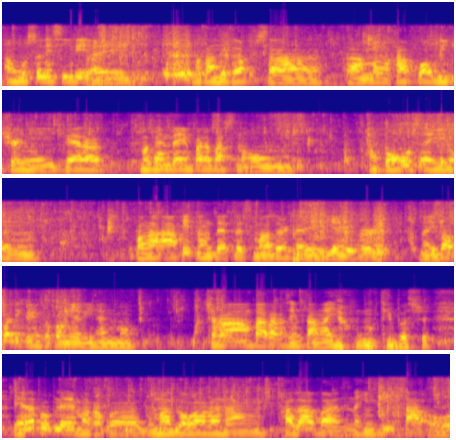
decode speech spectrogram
ang gusto ni Ciri ay matanggap sa ah, mga kapwa Witcher ni Geralt. Maganda yung palabas noong ang focus ay yung pangaakit ng Deathless Mother kay Yennefer na ibabalik ko yung kapangyarihan mo. Tsaka para kasing tanga yung motivasyon. Yan ang problema kapag gumagawa ka ng kalaban na hindi tao,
